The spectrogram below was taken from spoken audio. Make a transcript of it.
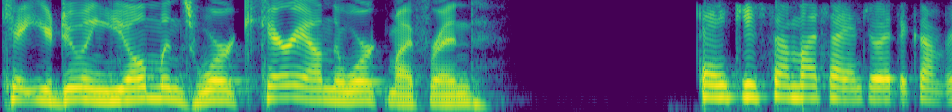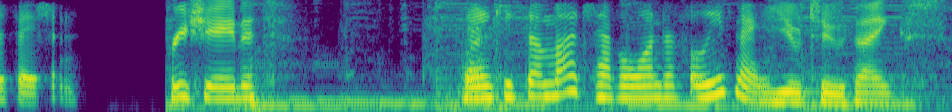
Kate, you're doing yeoman's work. Carry on the work, my friend. Thank you so much. I enjoyed the conversation. Appreciate it. Thank you so much. Have a wonderful evening. You too. Thanks.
